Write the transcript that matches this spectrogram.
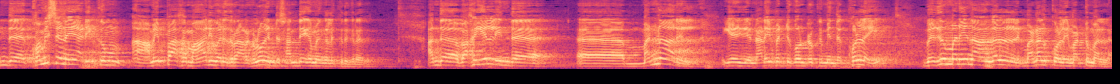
இந்த கொமிஷனை அடிக்கும் அமைப்பாக மாறி வருகிறார்களோ என்று சந்தேகம் எங்களுக்கு இருக்கிறது. அந்த வகையில் இந்த மன்னாரில் ஏ- நடைபெற்று கொண்டிருக்கும் இந்த கொள்ளை வெறுமனே நாங்கள் மணல் கொள்ளை மட்டுமல்ல.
